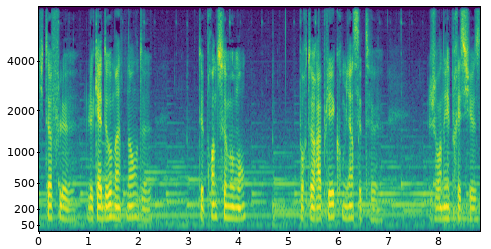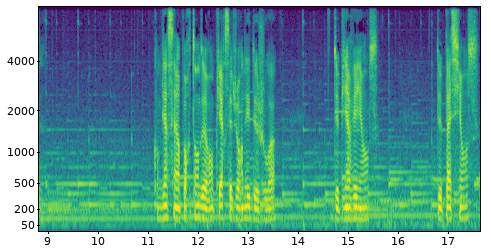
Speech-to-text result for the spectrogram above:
Tu t'offres le, le, cadeau maintenant de, de prendre ce moment pour te rappeler combien cette euh, journée est précieuse. Combien c'est important de remplir cette journée de joie, de bienveillance, de patience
